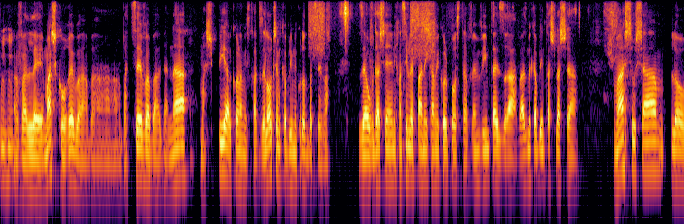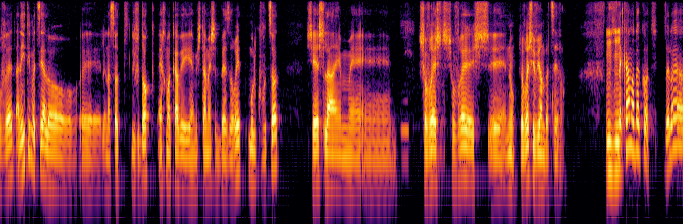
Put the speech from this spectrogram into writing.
מהמם. אבל אה, מה שקורה ב- ב- בצבע, בהגנה, משפיע על כל המשחק. זה לא רק שהם מקבלים נקודות בצבע, זה העובדה שנכנסים לפאניקה מכל פוסטה, ומביאים את העזרה, ואז מקבלים את השלשה. משהו שם לא עובד. אני הייתי מציע לו אה, לנסות לבדוק איך מכבי משתמשת באזורית מול קבוצות שיש להם אה, שוברי, שוברי, ש- אה, נו, שוברי שוויון בצבע. מהמם. לכמה דקות, זה לא היה,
